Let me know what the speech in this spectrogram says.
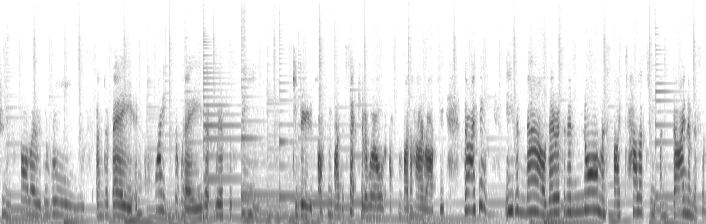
to follow the rules and obey in quite the way that we're perceived to do, often by the secular world, often by the hierarchy. So I think even now there is an enormous vitality and dynamism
